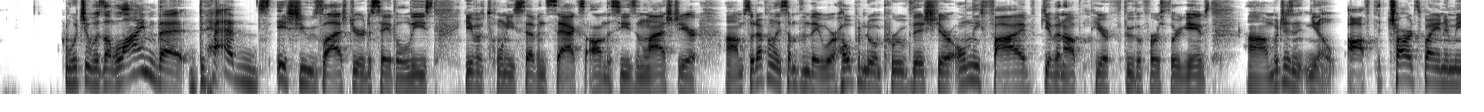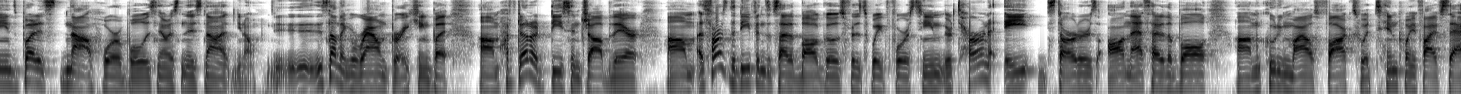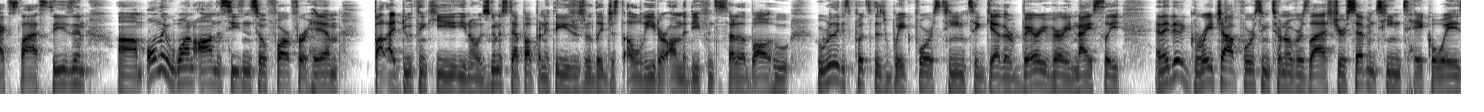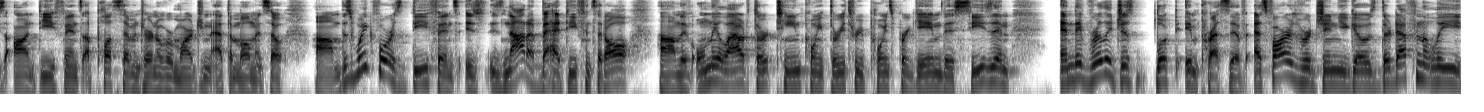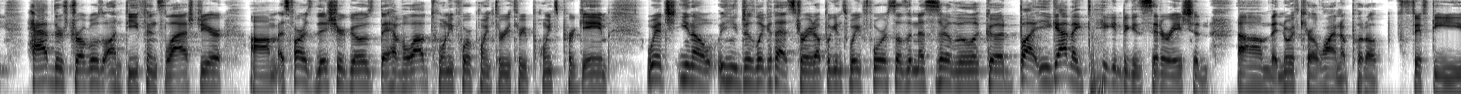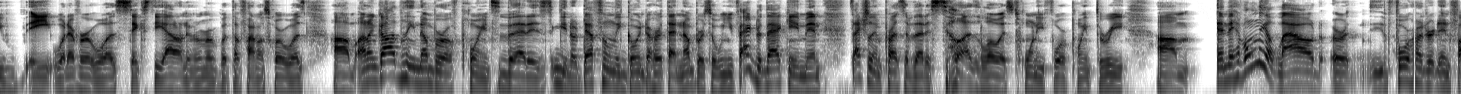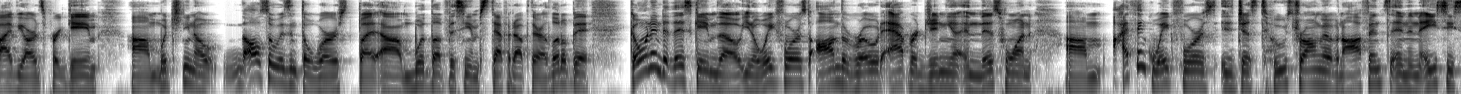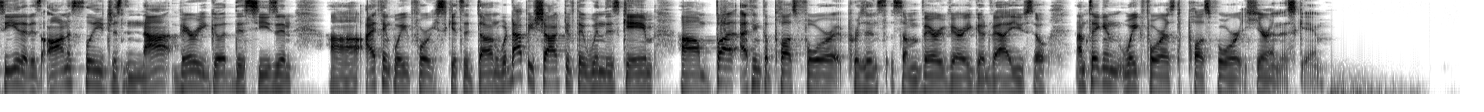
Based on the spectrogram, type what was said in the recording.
which it was a line that had issues last year to say the least. Gave up 27 sacks on the season last year, um, so definitely something they were hoping to improve this year. Only five given up here through the first three games, um, which isn't you know off the charts by any means, but it's not horrible. It's you know it's, it's not you know it's nothing groundbreaking, but um, have done a decent job there. Um, as far as the defensive side of the ball goes for this Wake Forest team, they turn eight starters on that side of the ball, um, including Miles Fox with 10.5 sacks last season. Um, only one on the season so far for him but I do think he, you know, is going to step up, and I think he's just really just a leader on the defensive side of the ball who who really just puts this Wake Forest team together very, very nicely. And they did a great job forcing turnovers last year, 17 takeaways on defense, a plus seven turnover margin at the moment. So um, this Wake Forest defense is is not a bad defense at all. Um, they've only allowed 13.33 points per game this season and they've really just looked impressive. As far as Virginia goes, they're definitely had their struggles on defense last year. Um, as far as this year goes, they have allowed 24.33 points per game, which, you know, you just look at that straight up against Wake Forest, doesn't necessarily look good, but you got to take into consideration um, that North Carolina put up 58, whatever it was, 60. I don't even remember what the final score was. Um, an ungodly number of points that is, you know, definitely going to hurt that number. So when you factor that game in, it's actually impressive that it's still as low as 24.3. Um, and they have only allowed or 405 yards per game, um, which you know also isn't the worst, but um, would love to see him step it up there a little bit. Going into this game, though, you know Wake Forest on the road at Virginia in this one, um, I think Wake Forest is just too strong of an offense in an ACC that is honestly just not very good this season. Uh, I think Wake Forest gets it done. Would not be shocked if they win this game, um, but I think the plus four presents some very, very good value. So I'm taking Wake Forest plus four here in this game.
